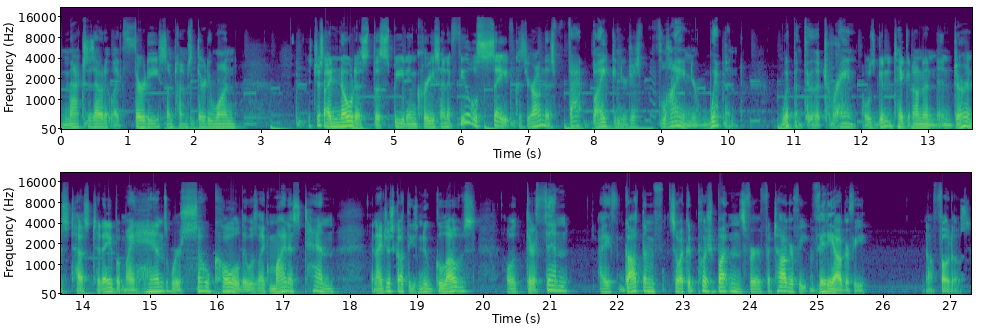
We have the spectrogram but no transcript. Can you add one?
maxes out at like 30, sometimes 31. It's just I noticed the speed increase and it feels safe because you're on this fat bike and you're just flying, you're whipping, whipping through the terrain. I was gonna take it on an endurance test today, but my hands were so cold. It was like minus 10 and I just got these new gloves. Oh, they're thin. I got them so I could push buttons for photography, videography, not photos.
